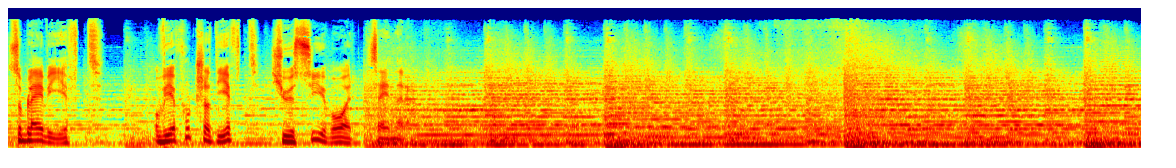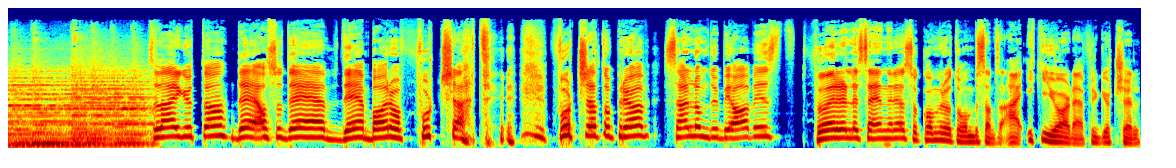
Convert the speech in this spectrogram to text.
så ble vi gift, og vi er fortsatt gift 27 år seinere. Se der, gutta. Det, altså, det, det, er bare å fortsette. Fortsett å prøve, selv om du blir avvist. Før eller senere så kommer hun til å ombestemme seg. Nei, ikke gjør det, for guds skyld.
